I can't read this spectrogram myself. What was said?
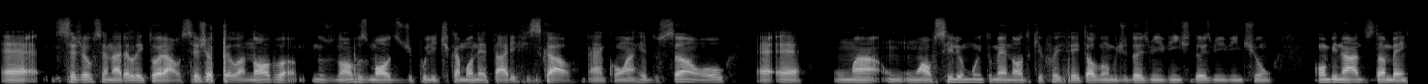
é, seja o cenário eleitoral, seja pela nova nos novos modos de política monetária e fiscal, né, com a redução ou é, é uma, um, um, auxílio muito menor do que foi feito ao longo de 2020 e 2021, combinados também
